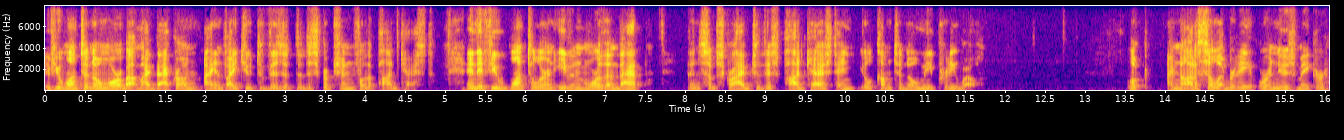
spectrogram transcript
If you want to know more about my background, I invite you to visit the description for the podcast. And if you want to learn even more than that, then subscribe to this podcast and you'll come to know me pretty well. Look, I'm not a celebrity or a newsmaker.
